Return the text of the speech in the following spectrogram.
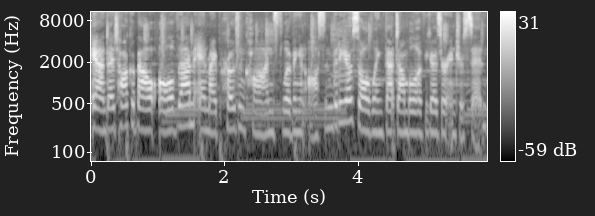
and I talk about all of them in my pros and cons living in Austin video, so I'll link that down below if you guys are interested.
